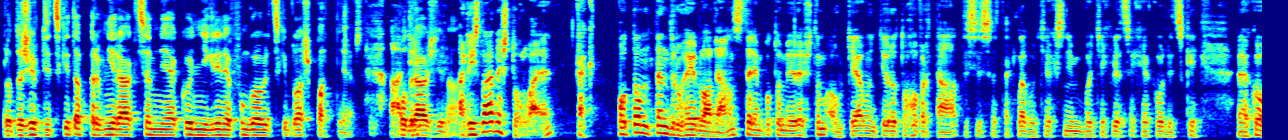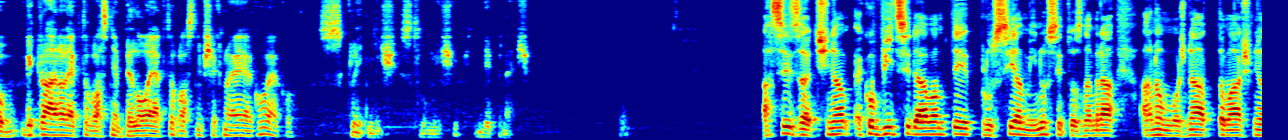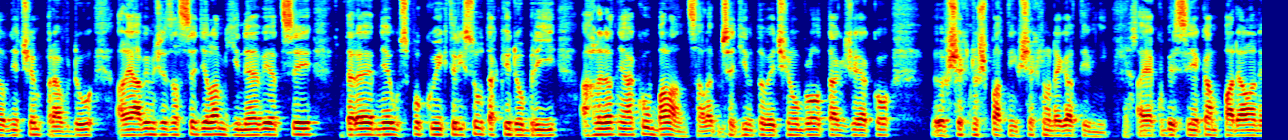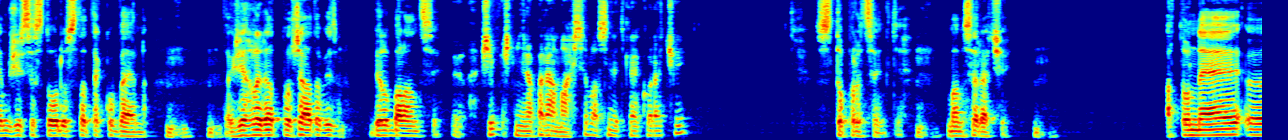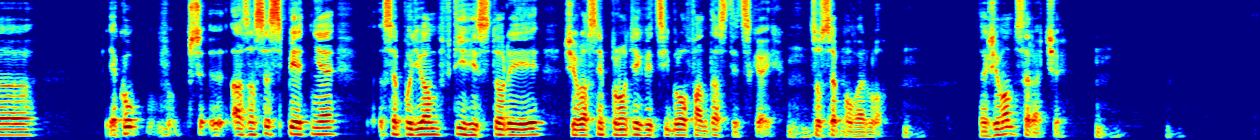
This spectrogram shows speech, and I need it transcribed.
Protože vždycky ta první reakce mě jako nikdy nefungovala, vždycky byla špatně, podrážděná. A když zvládneš tohle, tak potom ten druhý vladan, s kterým potom jedeš v tom autě a on tě do toho vrtá, ty si se takhle o těch, s ním, o těch věcech jako vždycky jako vykládal, jak to vlastně bylo, jak to vlastně všechno je, jako, jako sklidníš, stlumíš, vypneš asi začínám, jako víc si dávám ty plusy a minusy, to znamená, ano, možná Tomáš měl v něčem pravdu, ale já vím, že zase dělám jiné věci, které mě uspokojí, které jsou taky dobrý a hledat nějakou balans, ale předtím to většinou bylo tak, že jako všechno špatný, všechno negativní Jasně. a jako by si někam padal a nemůžeš se z toho dostat jako ven. Mm-hmm. Takže hledat pořád, aby byl v balanci. Jo. Ještě mě napadá, máš se vlastně teďka jako radši? Stoprocentně. Mm-hmm. Mám se radši. A to ne, eh, jako, a zase zpětně, se podívám v té historii, že vlastně plno těch věcí bylo fantastických, mm-hmm. co se povedlo. Mm-hmm. Takže mám se radši.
